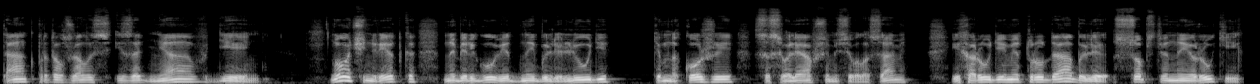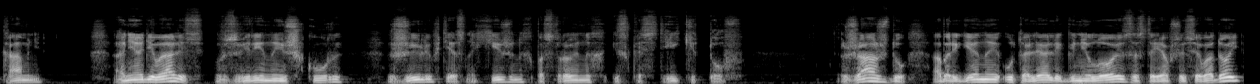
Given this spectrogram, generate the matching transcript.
Так продолжалось изо дня в день. Очень редко на берегу видны были люди, темнокожие, со свалявшимися волосами. Их орудиями труда были собственные руки и камни. Они одевались в звериные шкуры — жили в тесных хижинах, построенных из костей китов. Жажду аборигены утоляли гнилой, застоявшейся водой,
